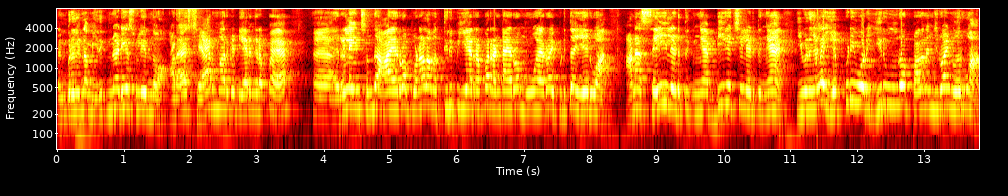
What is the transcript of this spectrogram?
நண்பர்களே நம்ம இதுக்கு முன்னாடியே சொல்லியிருந்தோம். அட ஷேர் மார்க்கெட் இறங்குறப்ப ரிலையன்ஸ் வந்து ஆயிரம் போனாலும் அவன் திருப்பி ஏறுறப்ப ரெண்டாயிரம் ரூபா இப்படி தான் ஏறுவான். ஆனால் செயில் எடுத்துக்குங்க பிஹெச்எல் எடுத்துங்க. இவனுங்கெல்லாம் எப்படி ஒரு இருபது ரூபா பதினஞ்சு ரூபாய்ன்னு வருவான்.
